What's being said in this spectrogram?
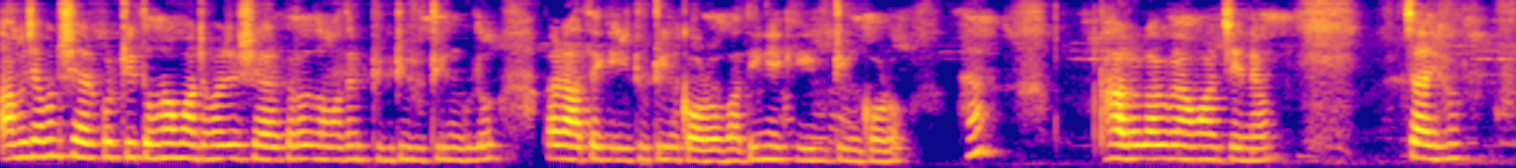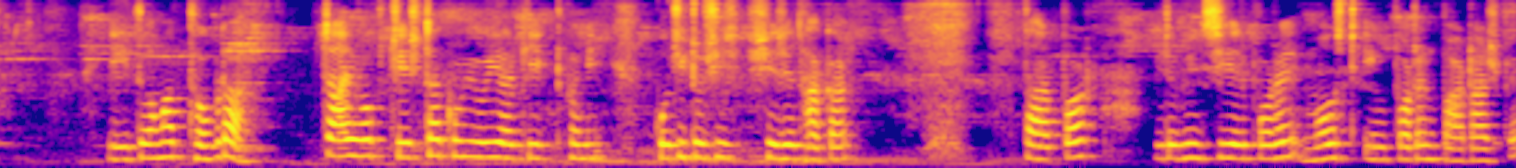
আমি যেমন শেয়ার করছি, তোমরাও মাঝে মাঝে শেয়ার করো তোমাদের বিউটি রুটিনগুলো বা রাতে কী রুটিন করো বা দিনে কী রুটিন করো হ্যাঁ? ভালো লাগবে আমার জেনেও। যাই হোক এই তো আমার থোবড়া যাই হোক চেষ্টা করি ওই আর কি একটুখানি কচি টচি সেজে থাকার। তারপর ভিটামিন সি এর পরে মোস্ট ইম্পর্ট্যান্ট পার্ট আসবে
